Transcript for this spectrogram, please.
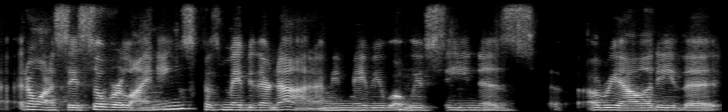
I don't want to say silver linings because maybe they're not. I mean, maybe what we've seen is a reality that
